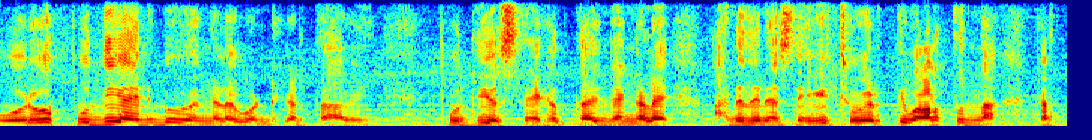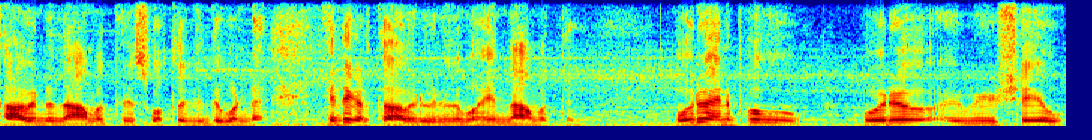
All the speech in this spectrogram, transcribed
ഓരോ പുതിയ അനുഭവങ്ങളെ കൊണ്ട് കർത്താവെ പുതിയ സ്നേഹത്താൽ ഞങ്ങളെ അനുദിനം സ്നേഹിച്ചുയർത്തി വളർത്തുന്ന കർത്താവിന്റെ നാമത്തിന് സ്വസ്ഥം ചെയ്തുകൊണ്ട് എന്റെ കർത്താവിന്റെ ഉന്നതമായ നാമത്തിൽ ഓരോ അനുഭവവും ഓരോ വിഷയവും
